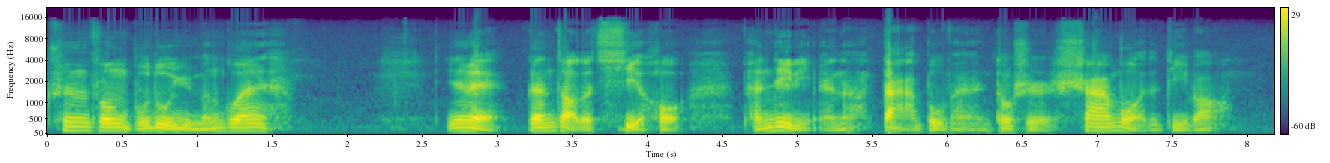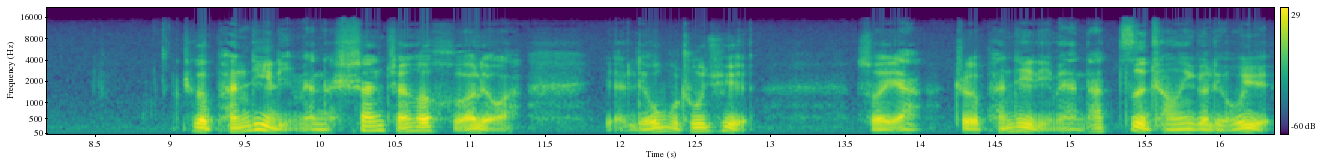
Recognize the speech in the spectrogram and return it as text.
春风不度玉门关呀，因为干燥的气候，盆地里面呢大部分都是沙漠的地貌。这个盆地里面的山泉和河流啊，也流不出去，所以啊。这个盆地里面，它自成一个流域，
